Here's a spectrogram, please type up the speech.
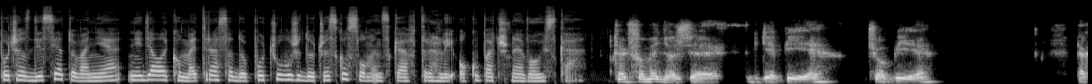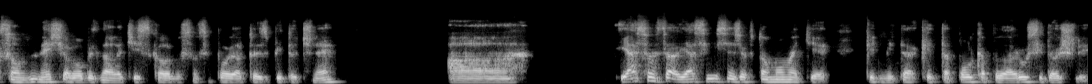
Počas desiatovania nedaleko metra sa dopočul, že do Československa vtrhli okupačné vojská. Tak som vedel, že kde bije, čo bije, tak som nešiel vôbec na letisko, lebo som si povedal, to je zbytočné. A ja, som sa, ja si myslím, že v tom momente, keď, mi ta, keď tá polka podľa Rusy došli,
